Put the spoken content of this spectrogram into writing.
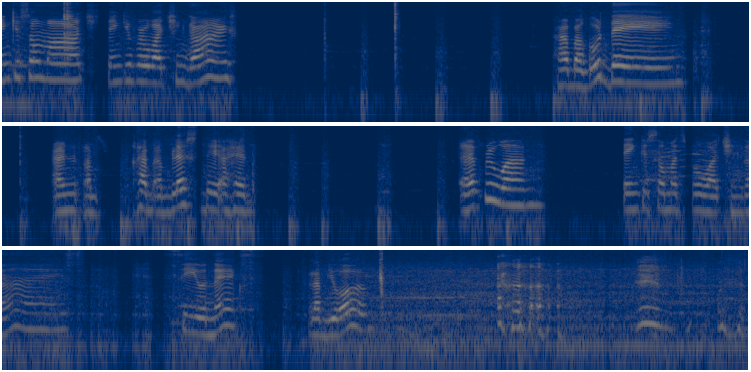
Thank you so much. Thank you for watching, guys. Have a good day. And um, have a blessed day ahead. Everyone. Thank you so much for watching, guys. See you next. Love you all.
